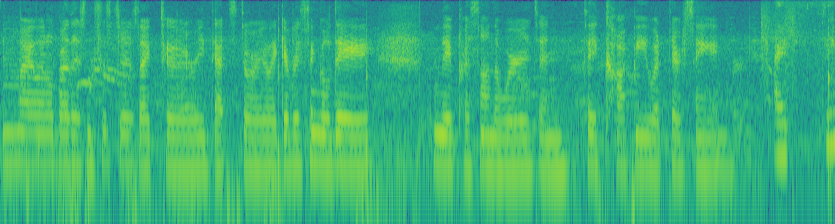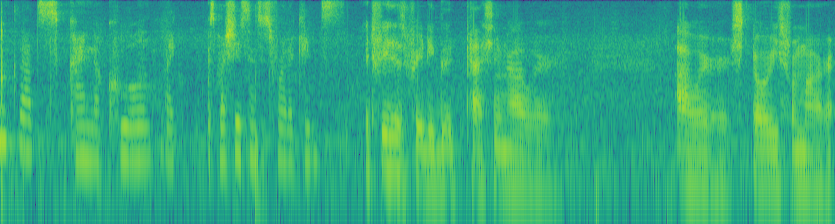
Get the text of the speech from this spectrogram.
And my little brothers and sisters like to read that story like every single day. And they press on the words and they copy what they're saying. I think that's kind of cool, like especially since it's for the kids. It feels pretty good passing our our stories from our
